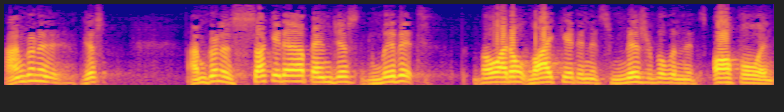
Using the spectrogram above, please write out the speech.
I'm going to just, I'm going to suck it up and just live it, though I don't like it and it's miserable and it's awful and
